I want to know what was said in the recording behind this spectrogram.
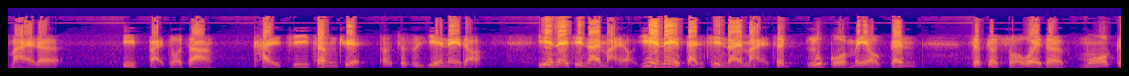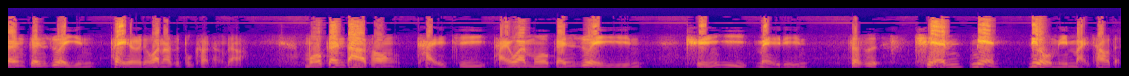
买了一百多张，凯基证券，呃，这是业内的哦，业内进来买哦，业内敢进来买，这如果没有跟这个所谓的摩根跟瑞银配合的话，那是不可能的、摩根大通、凯基、台湾摩根、瑞银、群益、美林，这是前面六名买超的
